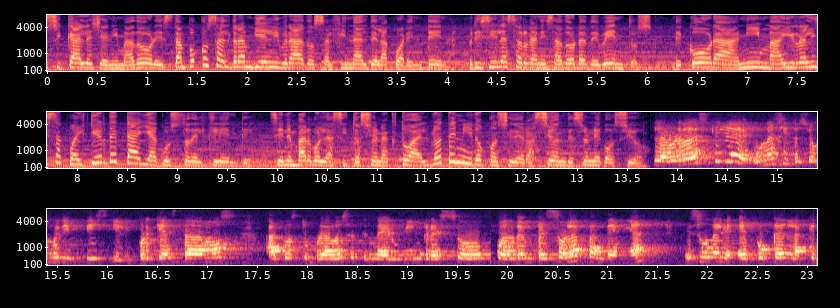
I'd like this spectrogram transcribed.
Musicales y animadores tampoco saldrán bien librados al final de la cuarentena. Priscila es organizadora de eventos, decora, anima y realiza cualquier detalle a gusto del cliente. Sin embargo, la situación actual no ha tenido consideración de su negocio. La verdad es que una situación muy difícil porque estábamos acostumbrados a tener un ingreso cuando empezó la pandemia es una época en la que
